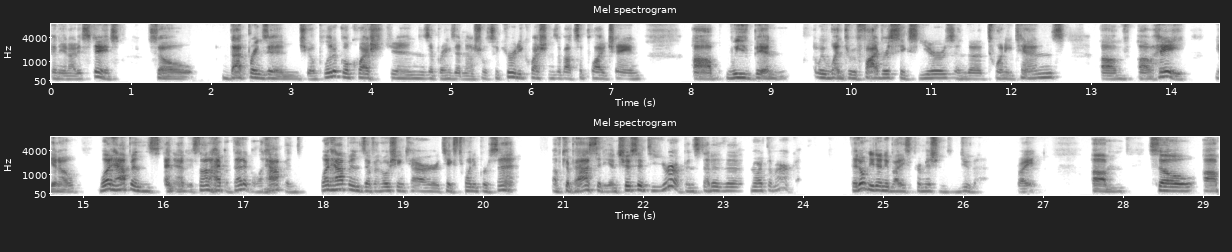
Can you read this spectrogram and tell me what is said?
in the United States. So that brings in geopolitical questions, it brings in national security questions about supply chain. Uh, we've been, we went through five or six years in the 2010s of, of hey, you know, what happens, and, it's not a hypothetical, it happened. What happens if an ocean carrier takes 20% of capacity and shifts it to Europe instead of the North America. They don't need anybody's permission to do that, right? Um, so uh,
